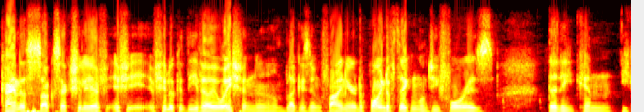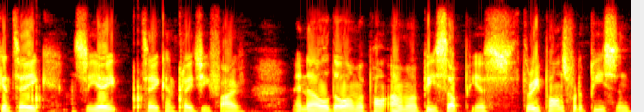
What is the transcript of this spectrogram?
kind of sucks actually. If if you, if you look at the evaluation, uh, black is doing fine here. The point of taking on g4 is that he can he can take c8, take and play g5. And now, although I'm a pawn, I'm a piece up, he has three pawns for the piece, and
